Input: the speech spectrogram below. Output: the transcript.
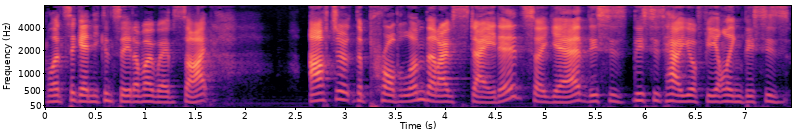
once again, you can see it on my website after the problem that I've stated. So yeah, this is this is how you're feeling. This is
